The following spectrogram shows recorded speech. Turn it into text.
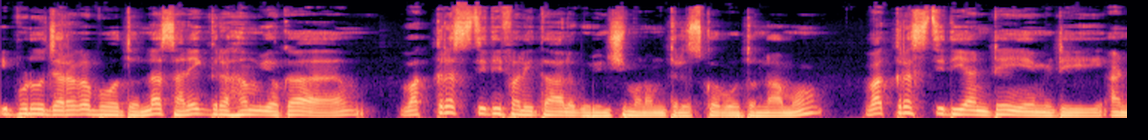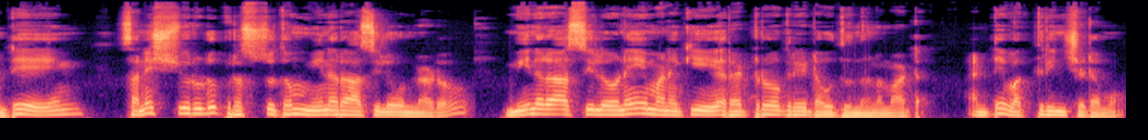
ఇప్పుడు జరగబోతున్న శనిగ్రహం యొక్క వక్రస్థితి ఫలితాల గురించి మనం తెలుసుకోబోతున్నాము. వక్రస్థితి అంటే ఏమిటి? అంటే శనిశ్వరుడు ప్రస్తుతం మీనరాశిలో ఉన్నాడు. మీనరాశిలోనే మనకి రెట్రోగ్రేట్ అవుతుందన్నమాట. అంటే వక్రించడము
